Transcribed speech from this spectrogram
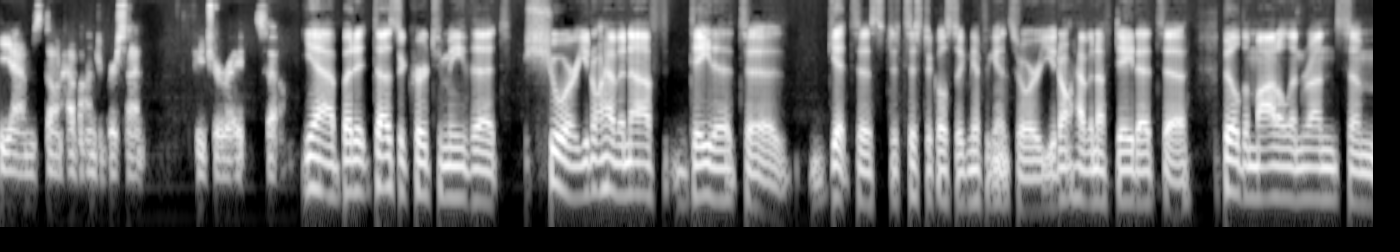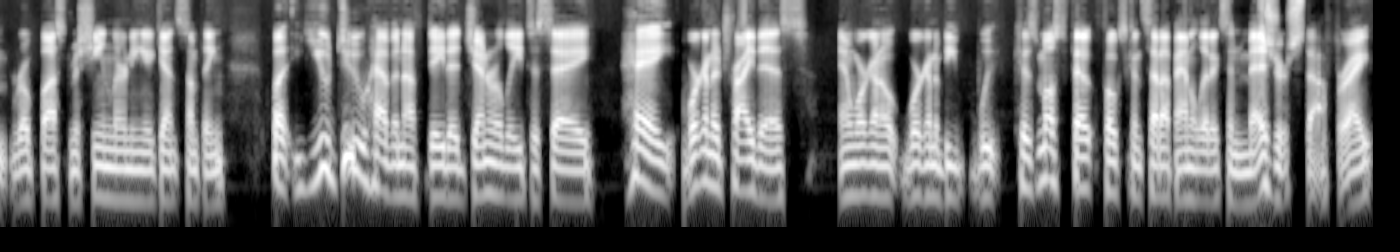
PMs don't have 100% feature rate. So, yeah, but it does occur to me that sure, you don't have enough data to get to statistical significance, or you don't have enough data to build a model and run some robust machine learning against something. But you do have enough data generally to say, hey, we're going to try this and we're going to we're going to be because most fo- folks can set up analytics and measure stuff right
